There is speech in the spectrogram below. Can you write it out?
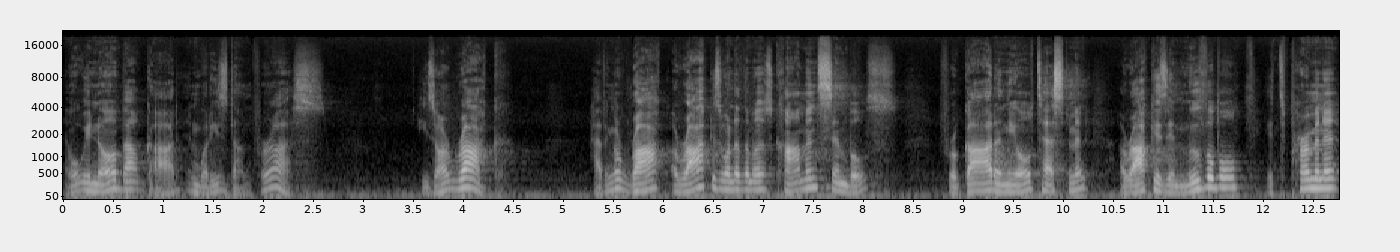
and what we know about God and what He's done for us. He's our rock. Having a rock, a rock is one of the most common symbols for God in the Old Testament. A rock is immovable, it's permanent.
